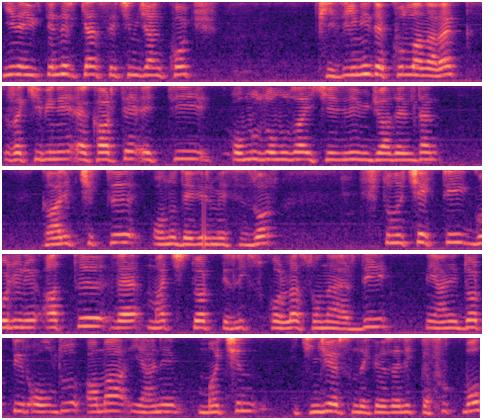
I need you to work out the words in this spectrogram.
Yine yüklenirken Seçimcan Koç fiziğini de kullanarak rakibini ekarte etti. Omuz omuza ikili mücadeleden galip çıktı. Onu devirmesi zor. Şutunu çekti, golünü attı ve maç 4-1'lik skorla sona erdi. Yani 4-1 oldu ama yani maçın ikinci yarısındaki özellikle futbol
